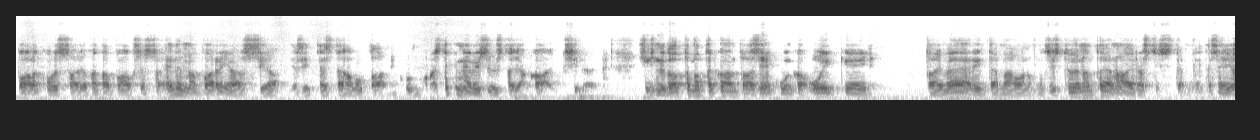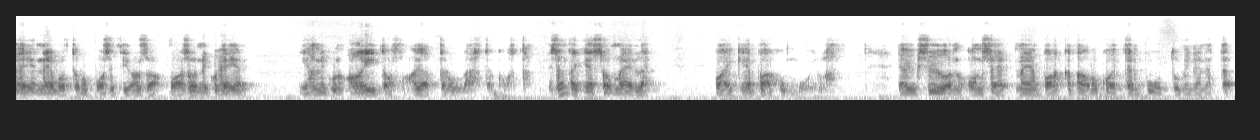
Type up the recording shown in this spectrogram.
palkoissa on joka tapauksessa enemmän varianssia ja sitten sitä halutaan niin kuin monestakin eri syystä jakaa yksilöille. Siis nyt ottamatta kantaa siihen, kuinka oikein tai väärin tämä on, mutta siis työnantajan aidosti sitä mieltä. Se ei ole heidän neuvottelupositionsa, vaan se on niin kuin heidän ihan niin kuin aito ajattelun lähtökohta. Ja sen takia se on meille vaikeampaa kuin muilla. Ja yksi syy on, on se meidän palkkataulukoiden puuttuminen, että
